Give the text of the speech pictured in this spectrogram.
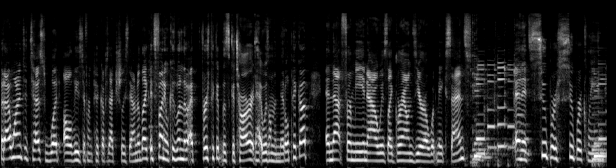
but I wanted to test what all these different pickups actually sounded like. It's funny because when the, I first picked up this guitar, it, it was on the middle pickup, and that for me now is like ground zero, what makes sense. And it's super, super clean.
